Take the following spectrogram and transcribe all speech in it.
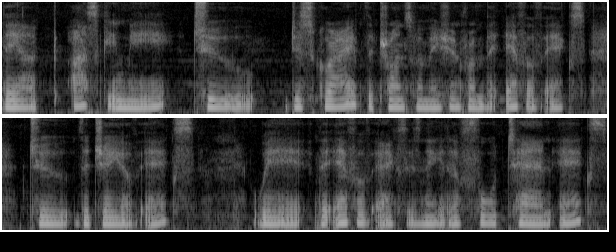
they are asking me to describe the transformation from the f of x to the j of x where the f of x is negative 4 tan x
